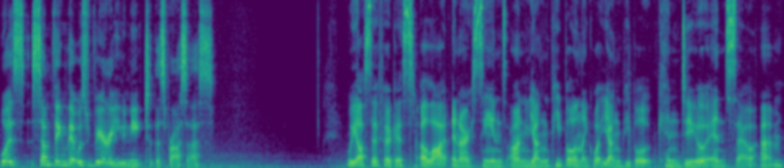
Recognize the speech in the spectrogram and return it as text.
was something that was very unique to this process. We also focused a lot in our scenes on young people and like what young people can do, and so um,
